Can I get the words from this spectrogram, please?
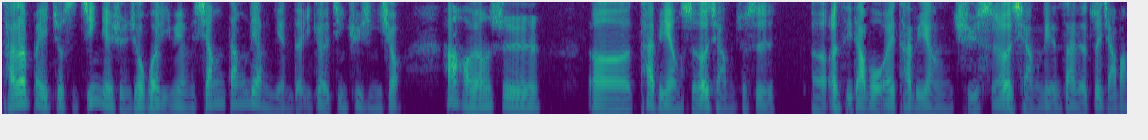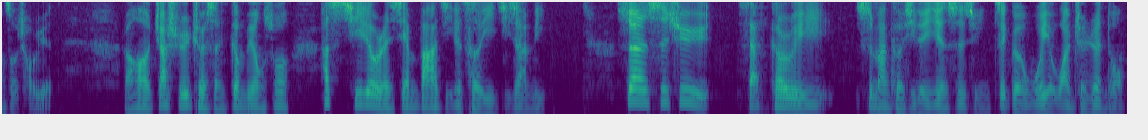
对，Tyler Bay 就是今年选秀会里面相当亮眼的一个禁区新秀，他好像是呃太平洋十二强，就是呃 NCAA 太平洋区十二强联赛的最佳防守球员。然后 Josh Richardson 更不用说，他是七六人先发级的侧翼级战力。虽然失去 Seth Curry 是蛮可惜的一件事情，这个我也完全认同。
